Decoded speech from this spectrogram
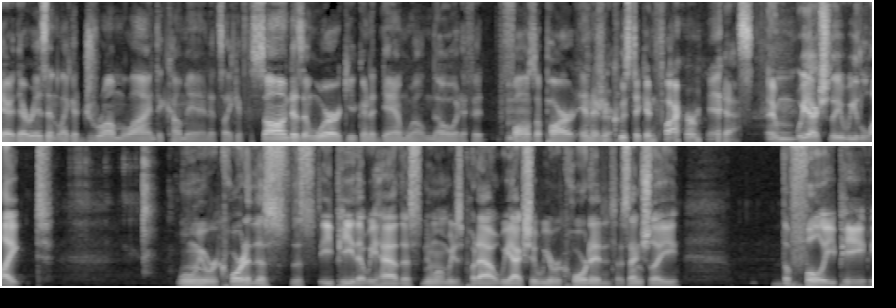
there, there isn't like a drum line to come in. It's like if the song doesn't work, you're gonna damn well know it if it mm-hmm. falls apart in an sure. acoustic environment. Yes. And we actually we liked when we recorded this this EP that we have, this new one we just put out. We actually we recorded essentially the full EP,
